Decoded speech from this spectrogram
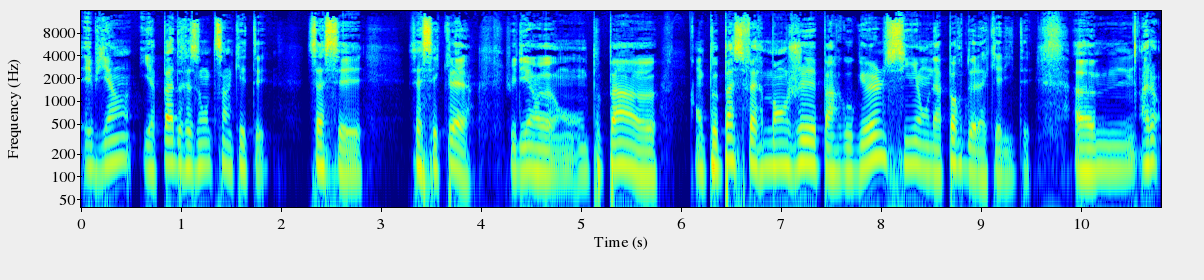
eh bien, il n'y a pas de raison de s'inquiéter. Ça, c'est, ça, c'est clair. Je veux dire, on, peut pas, euh, on peut pas se faire manger par Google si on apporte de la qualité. Euh, alors,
